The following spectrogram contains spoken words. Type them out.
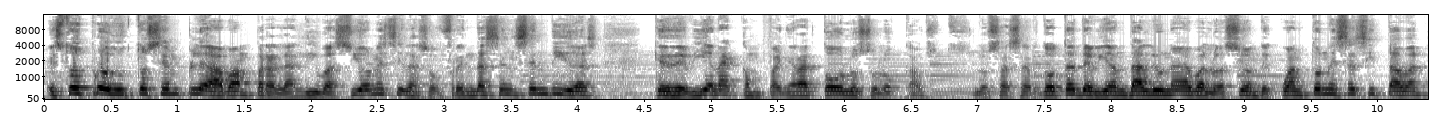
Estos productos se empleaban para las libaciones y las ofrendas encendidas que debían acompañar a todos los holocaustos. Los sacerdotes debían darle una evaluación de cuánto necesitaban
